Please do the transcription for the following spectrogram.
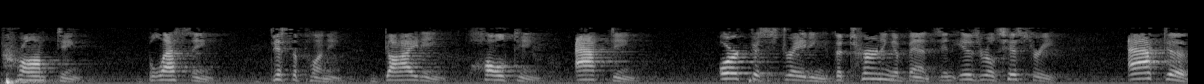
prompting, blessing, disciplining, guiding, halting, acting, orchestrating the turning events in Israel's history, active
